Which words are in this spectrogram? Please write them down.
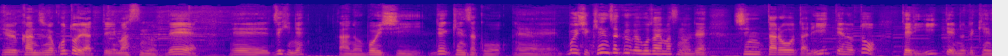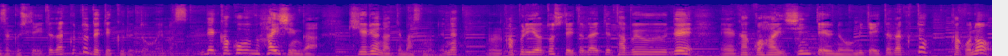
という感じのことをやっていますので、えー、ぜひね、あの、ボイシーで検索を、えー、ボイシー検索がございますので、新太郎タリーっていうのと、テリーっていうので検索していただくと出てくると思います。で、過去配信が聞けるようになってますのでね、うん、アプリを落としていただいてタブで、えー、過去配信っていうのを見ていただくと、過去の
